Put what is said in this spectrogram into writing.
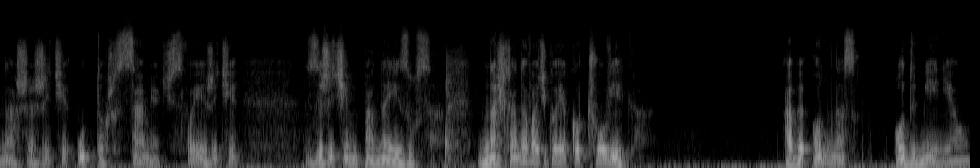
nasze życie, utożsamiać swoje życie z życiem Pana Jezusa, naśladować Go jako człowieka, aby On nas odmieniał,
